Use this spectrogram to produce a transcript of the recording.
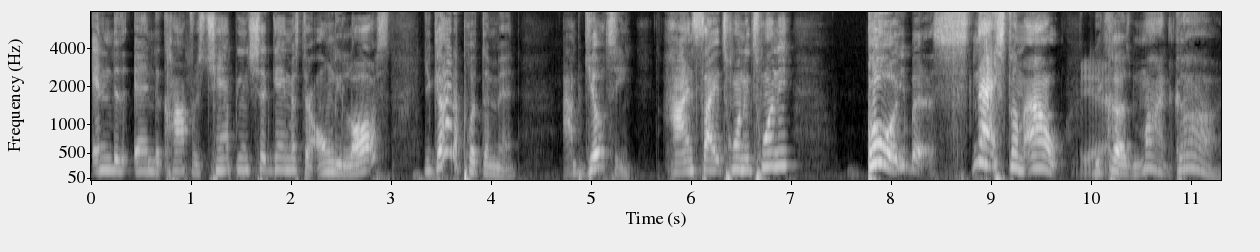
in the in the conference championship game. It's their only loss. You got to put them in. I'm guilty. Hindsight 2020. Boy, you better snatch them out Yeah. because my God.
